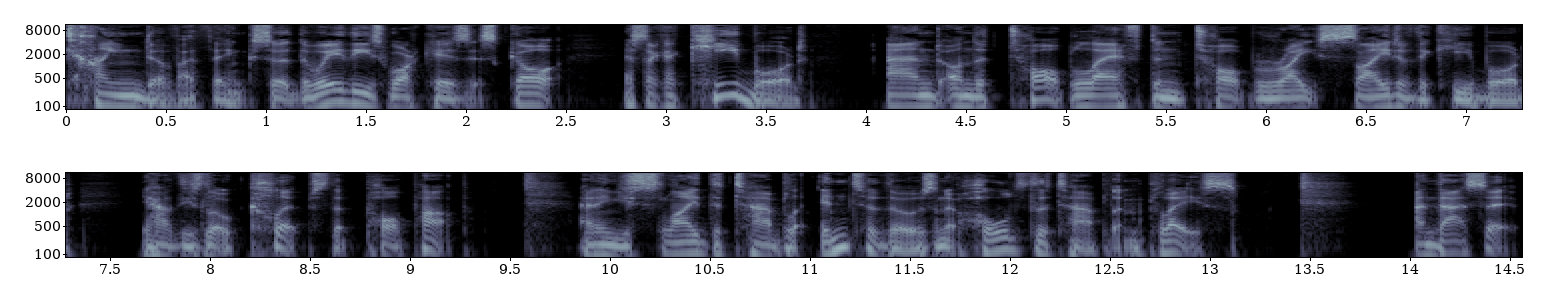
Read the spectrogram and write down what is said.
kind of i think so the way these work is it's got it's like a keyboard and on the top left and top right side of the keyboard you have these little clips that pop up and then you slide the tablet into those and it holds the tablet in place and that's it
